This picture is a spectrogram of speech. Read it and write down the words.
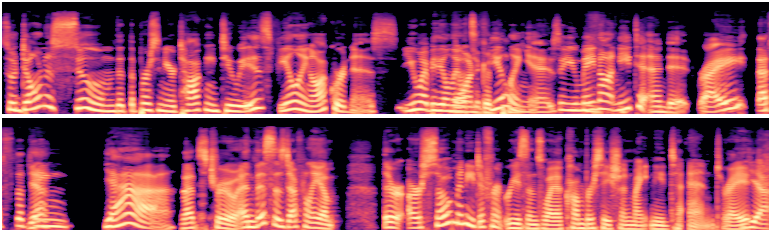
So don't assume that the person you're talking to is feeling awkwardness. You might be the only That's one feeling point. it. So you may not need to end it, right? That's the Yeah. thing Yeah. That's true. And this is definitely a there are so many different reasons why a conversation might need to end, right? Yeah.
